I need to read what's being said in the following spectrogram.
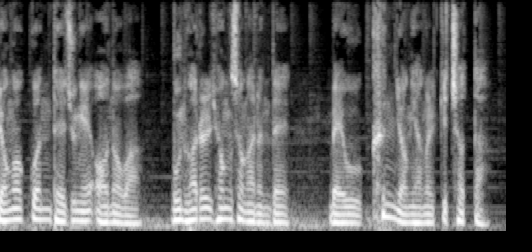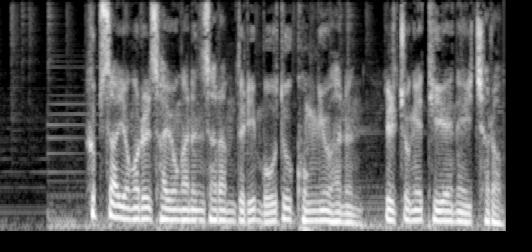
영어권 대중의 언어와 문화를 형성하는데 매우 큰 영향을 끼쳤다. 흡사 영어를 사용하는 사람들이 모두 공유하는 일종의 DNA처럼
